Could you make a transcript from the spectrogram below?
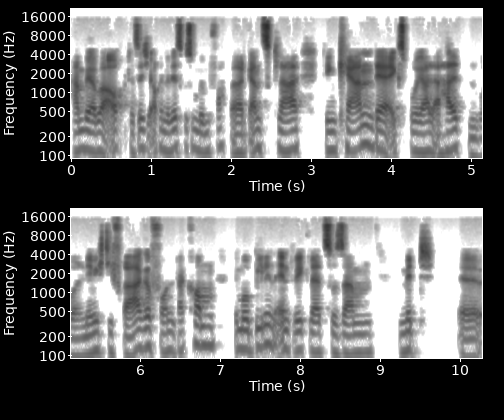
haben wir aber auch tatsächlich auch in der Diskussion mit dem Fachberat ganz klar den Kern der Exporeal erhalten wollen, nämlich die Frage von, da kommen Immobilienentwickler zusammen mit äh,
